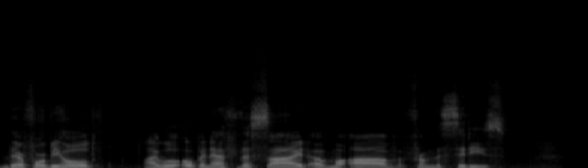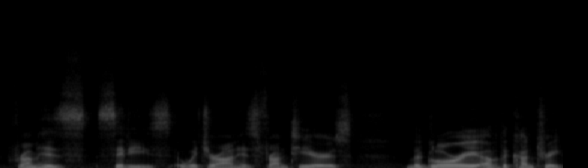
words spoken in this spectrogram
Therefore, behold, I will open eth the side of Moab from the cities, from his cities which are on his frontiers, the glory of the country.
